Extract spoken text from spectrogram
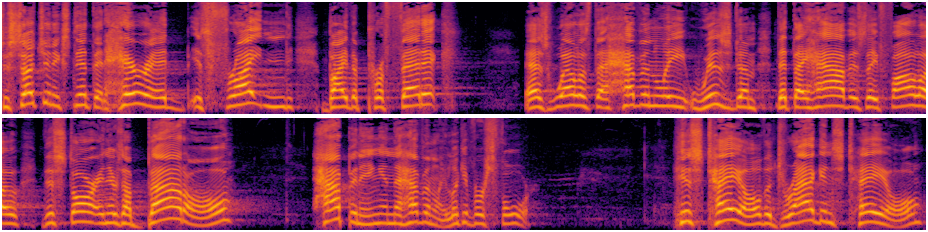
to such an extent that Herod is frightened by the prophetic as well as the heavenly wisdom that they have as they follow this star. And there's a battle happening in the heavenly. Look at verse 4. His tail, the dragon's tail,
